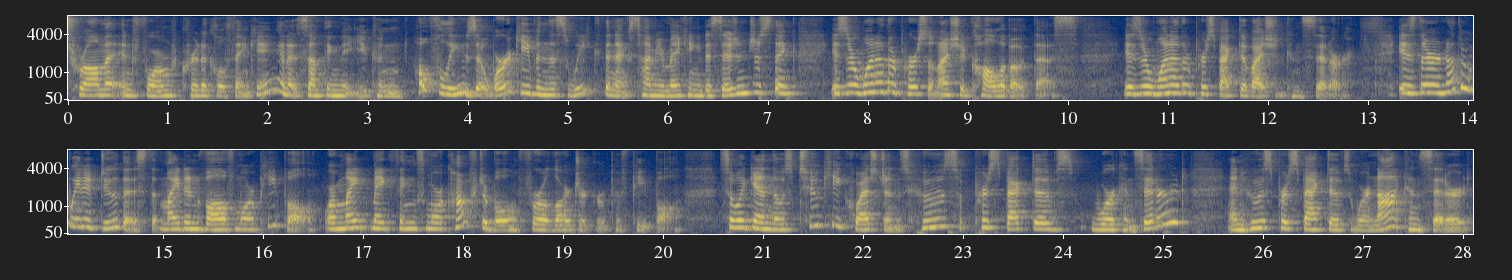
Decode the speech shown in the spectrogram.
trauma informed critical thinking. And it's something that you can hopefully use at work even this week. The next time you're making a decision, just think is there one other person I should call about this? Is there one other perspective I should consider? Is there another way to do this that might involve more people or might make things more comfortable for a larger group of people? So, again, those two key questions whose perspectives were considered and whose perspectives were not considered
